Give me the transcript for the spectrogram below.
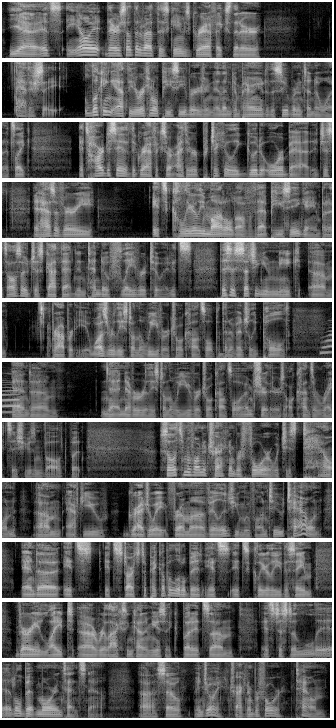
Yeah, it's you know what? There's something about this game's graphics that are. Yeah, there's looking at the original PC version and then comparing it to the Super Nintendo one. It's like it's hard to say that the graphics are either particularly good or bad. It just it has a very it's clearly modeled off of that PC game, but it's also just got that Nintendo flavor to it. It's this is such a unique um, property. It was released on the Wii Virtual Console, but then eventually pulled What? and um, ne- never released on the Wii U Virtual Console. I'm sure there's all kinds of rights issues involved, but so let's move on to track number four, which is Town. Um, after you graduate from uh, Village, you move on to Town, and uh, it's it starts to pick up a little bit. It's it's clearly the same, very light, uh, relaxing kind of music, but it's um it's just a little bit more intense now. Uh, so enjoy track number four, Town.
